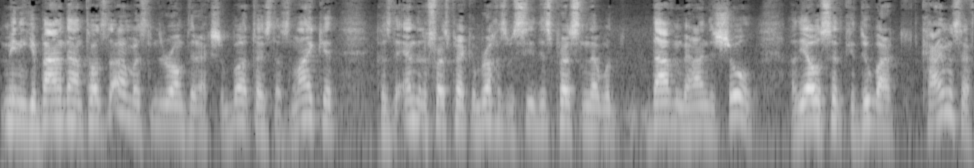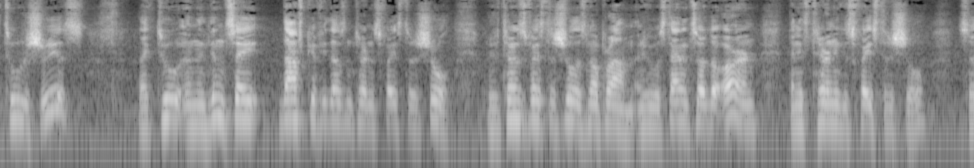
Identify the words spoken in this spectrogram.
Meaning you bow down towards the arm, but it's in the wrong direction. But Tais doesn't like it because the end of the first parak of brachas, we see this person that would daven behind the shul. Eliyahu said, "Kedubar kaimus have two rishuyas." Like two, and he didn't say dafka if he doesn't turn his face to the shul. But if he turns his face to the shul, there's no problem. And if he was standing toward the urn, then he's turning his face to the shul. So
